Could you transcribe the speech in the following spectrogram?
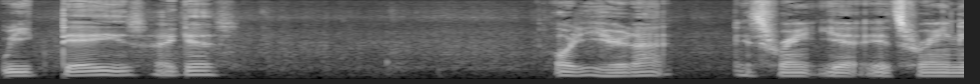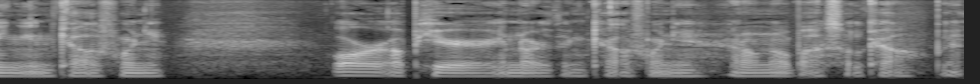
weekdays, I guess. Oh, do you hear that? It's rain. Yeah, it's raining in California, or up here in Northern California. I don't know about SoCal, but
